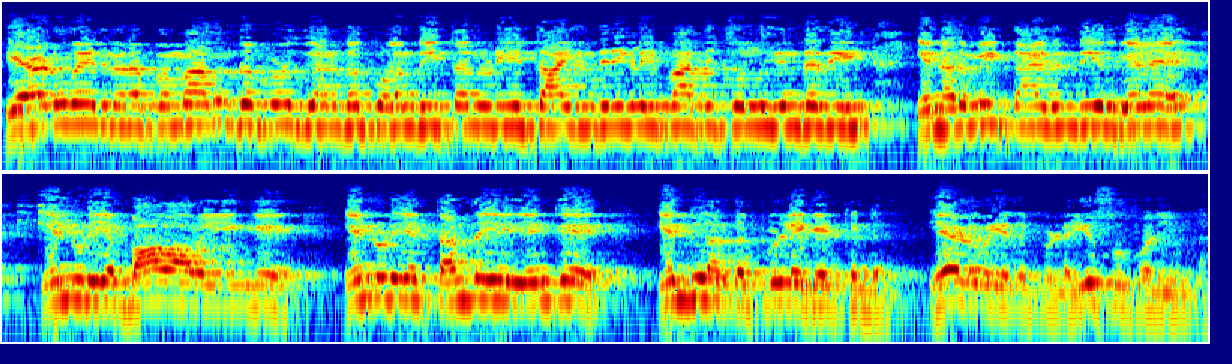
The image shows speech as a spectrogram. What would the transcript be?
ஏழு வயது நிரப்பமாகின்ற பொழுது அந்த குழந்தை தன்னுடைய தாய் தந்திரிகளை பார்த்து சொல்லுகின்றது என் அருமை தாய் தந்தீர்களே என்னுடைய பாவாவை எங்கே? என்னுடைய தந்தையை எங்கே? என்று அந்த பிள்ளை கேட்கின்றது. ஏழு வயது பிள்ளை யூசுப் அலியுல்லா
